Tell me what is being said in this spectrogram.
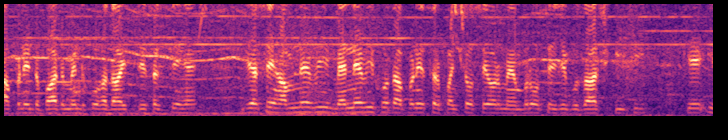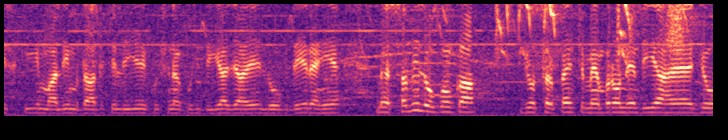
अपने डिपार्टमेंट को हदायत दे सकते हैं। जैसे हमने भी, मैंने भी खुद अपने सरपंचों से और मेंबरों से ये गुजारिश की थी कि इसकी माली मदद के लिए कुछ ना कुछ दिया जाए, लोग दे रहे हैं। मैं सभी लोगों का जो सरपंच मेंबरों ने दिया है, जो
